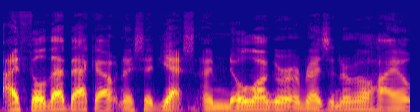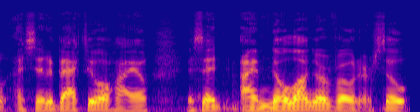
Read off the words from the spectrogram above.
I filled that back out and I said, yes, I'm no longer a resident of Ohio. I sent it back to Ohio. I said, I'm no longer a voter. So,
